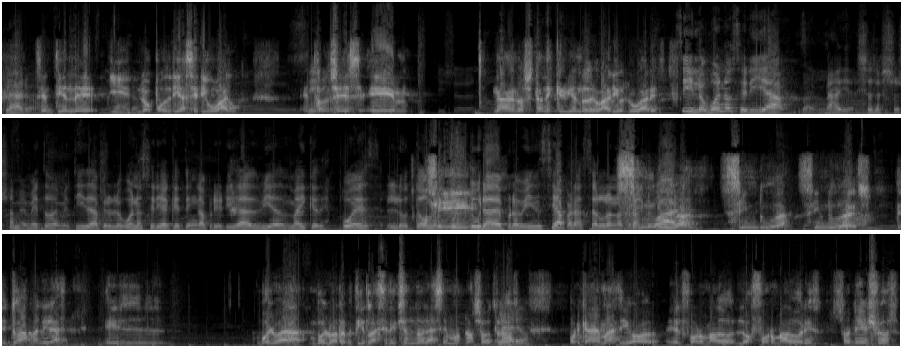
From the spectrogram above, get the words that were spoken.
Claro. ¿Se entiende? Y lo podría hacer igual. Entonces, eh, nada, nos están escribiendo de varios lugares. Sí, lo bueno sería, ay, yo, ya me meto de metida, pero lo bueno sería que tenga prioridad Viedma y que después lo tome cultura de provincia para hacerlo en otros sin lugares. Duda, sin duda, sin duda eso. De todas maneras, el, vuelvo a, vuelvo a repetir, la selección no la hacemos nosotros, porque además digo, el formador, los formadores son ellos.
